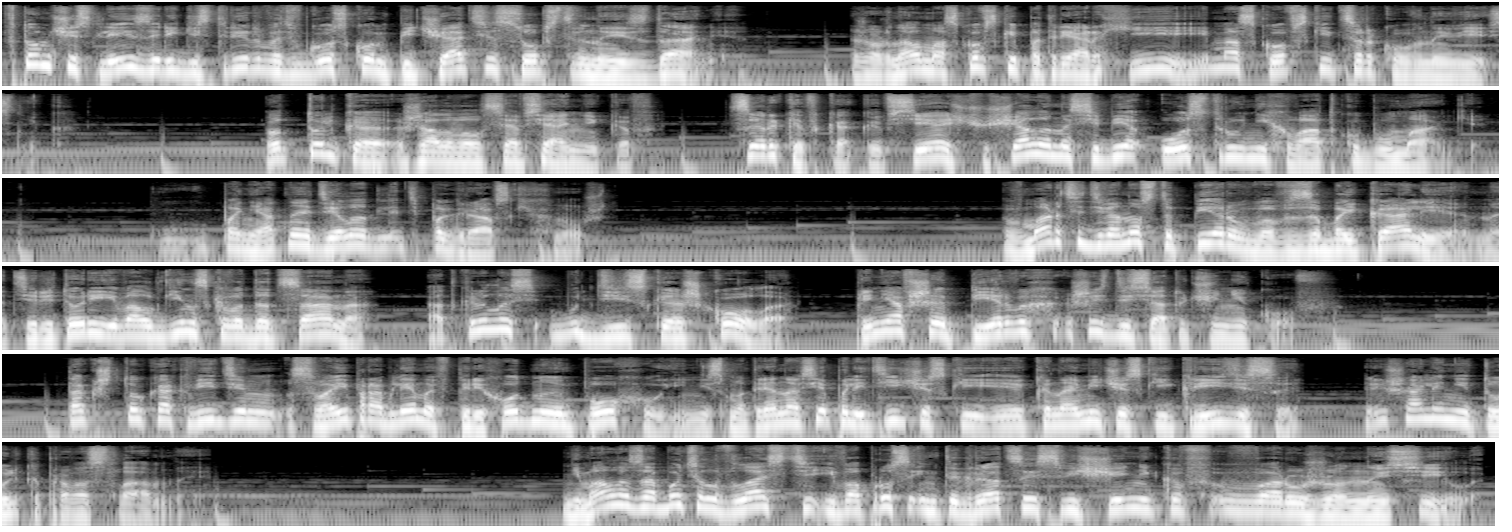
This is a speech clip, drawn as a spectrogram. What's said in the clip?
В том числе и зарегистрировать в Госкомпечати собственное издание. журнал Московской Патриархии и Московский Церковный Вестник. Вот только, жаловался Овсянников, церковь, как и все, ощущала на себе острую нехватку бумаги. Понятное дело для типографских нужд. В марте 91-го в Забайкалье на территории Иволгинского Дацана открылась буддийская школа, принявшая первых 60 учеников. Так что, как видим, свои проблемы в переходную эпоху и, несмотря на все политические и экономические кризисы, решали не только православные. Немало заботил власти и вопрос интеграции священников в вооруженные силы.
